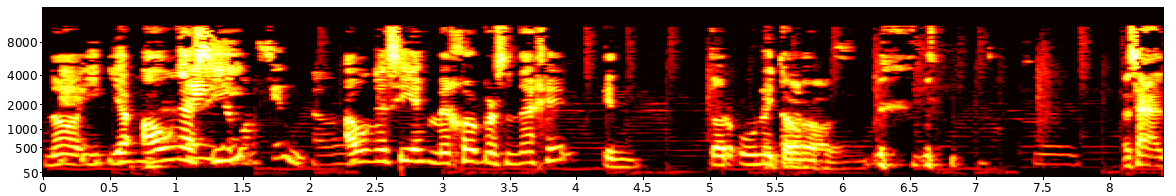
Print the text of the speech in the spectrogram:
No, y, y aún así, 30%. aún así es mejor personaje que en Thor 1 y Thor Thor 2. Sí. O sea,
